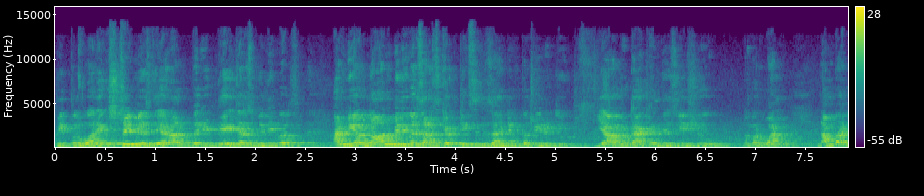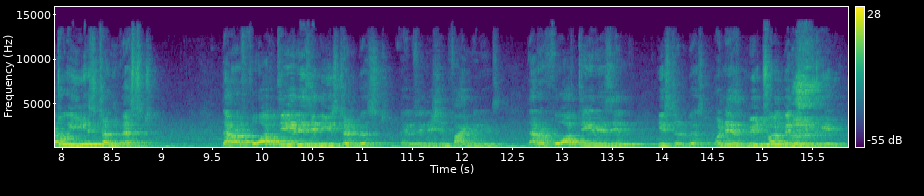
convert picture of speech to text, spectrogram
people who are extremists, they are all very dangerous believers. And we have non-believers and skeptics in the scientific community. We have to tackle this issue, number one. Number two, East and West. There are four theories in East and West. I will finish in five minutes. There are four theories in East and West. One is mutual benefit theory.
